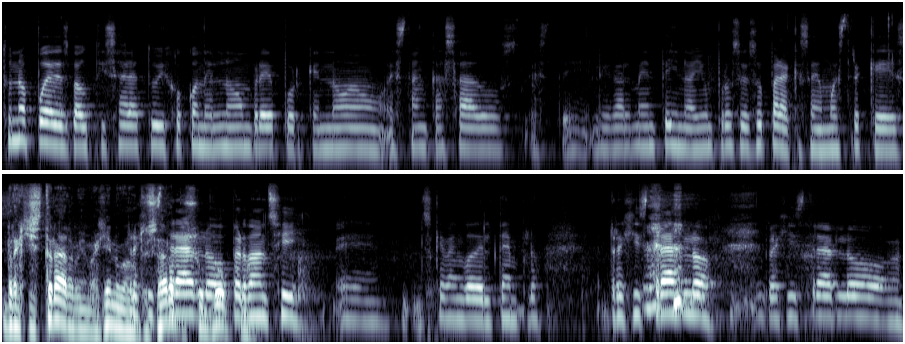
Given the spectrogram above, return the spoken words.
tú no puedes bautizar a tu hijo con el nombre porque no están casados este, legalmente y no hay un proceso para que se demuestre que es... Registrar, me imagino, bautizar. Registrarlo, perdón, sí, eh, es que vengo del templo. Registrarlo, registrarlo,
